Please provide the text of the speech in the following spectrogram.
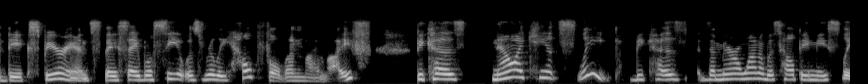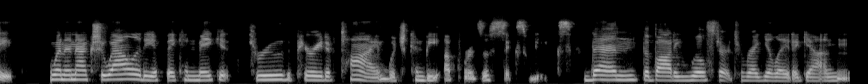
the experience they say well see it was really helpful in my life because now I can't sleep because the marijuana was helping me sleep. When in actuality, if they can make it through the period of time, which can be upwards of six weeks, then the body will start to regulate again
